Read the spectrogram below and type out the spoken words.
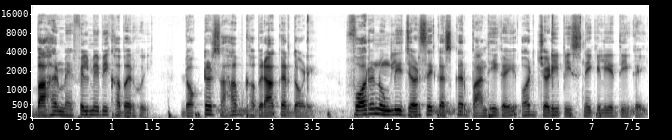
बाहर महफिल में भी खबर हुई। डॉक्टर साहब घबरा कर दौड़े। फ़ौरन उंगली जड़ से कसकर बांधी गई और जड़ी पीसने के लिए दी गई।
